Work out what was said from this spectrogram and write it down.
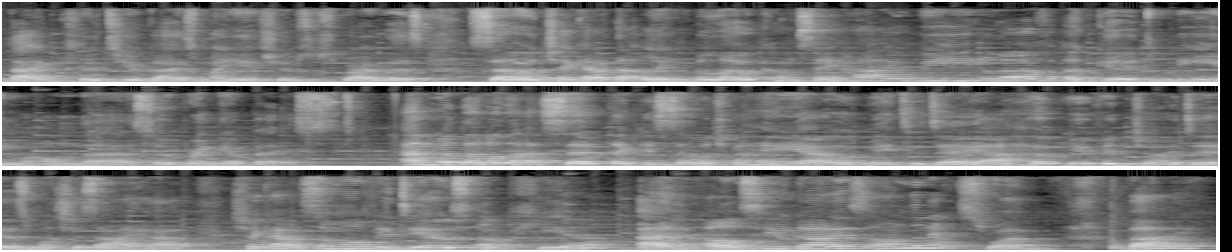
that includes you guys, my YouTube subscribers. So check out that link below. Come say hi. We love a good meme on there. So bring your best. And with all of that said, thank you so much for hanging out with me today. I hope you've enjoyed it as much as I have. Check out some more videos up here, and I'll see you guys on the next one. Bye!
